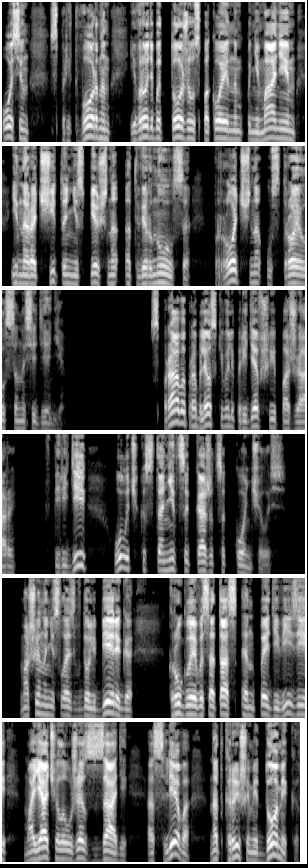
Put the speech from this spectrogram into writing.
Осин с притворным и вроде бы тоже успокоенным пониманием и нарочито неспешно отвернулся, прочно устроился на сиденье. Справа проблескивали придевшие пожары. Впереди улочка станицы, кажется, кончилась. Машина неслась вдоль берега, круглая высота с НП-дивизии маячила уже сзади, а слева, над крышами домиков,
